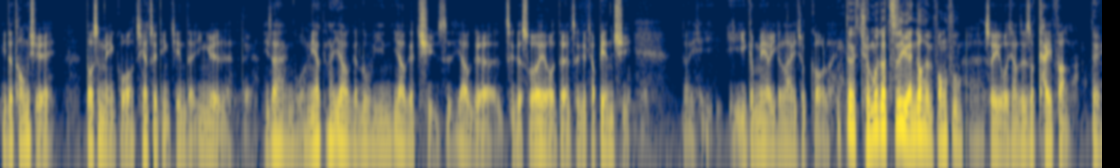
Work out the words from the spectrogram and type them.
你的同学都是美国现在最顶尖的音乐人，对，你在韩国，你要跟他要个录音，要个曲子，要个这个所有的这个叫编曲，呃，一一个 mail 一个 line 就够了，这全部都资源都很丰富，呃，所以我想这是说开放嘛，对，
